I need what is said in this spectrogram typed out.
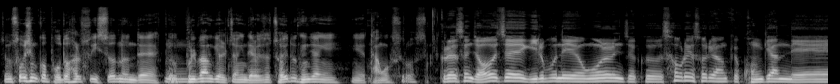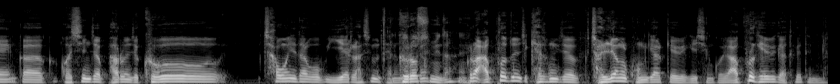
좀 소신껏 보도할 수 있었는데 그 불방 결정이 내려서 저희도 굉장히 예, 당혹스러웠습니다. 그래서 이제 어제 일부 내용을 이제 그 서울의 소리와 함께 공개한 내, 그러니까 그것이 이제 바로 이제 그 차원이라고 이해를 하시면 되는 거죠. 그렇습니다. 예. 그럼 앞으로도 이제 계속 이제 전량을 공개할 계획이신 거예요. 앞으로 계획이 어떻게 됩니까?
